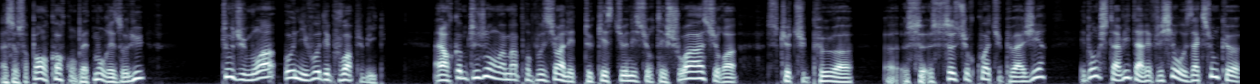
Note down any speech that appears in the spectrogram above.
bah, ce ne soit pas encore complètement résolu, tout du moins au niveau des pouvoirs publics. Alors, comme toujours, ma proposition allait te questionner sur tes choix, sur euh, ce, que tu peux, euh, sur quoi tu peux agir. Et donc, je t'invite à réfléchir aux actions que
